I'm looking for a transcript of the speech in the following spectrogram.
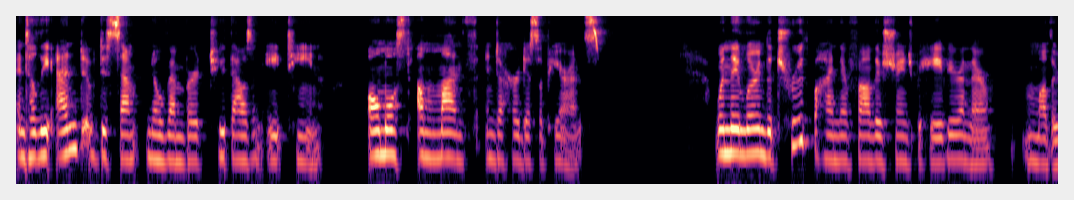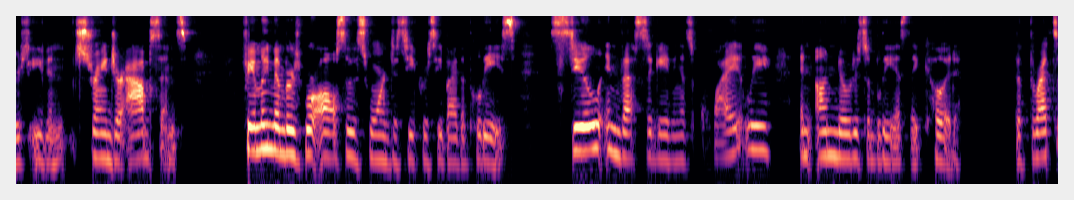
until the end of December, November 2018, almost a month into her disappearance. When they learned the truth behind their father's strange behavior and their mother's even stranger absence, Family members were also sworn to secrecy by the police, still investigating as quietly and unnoticeably as they could, the threats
